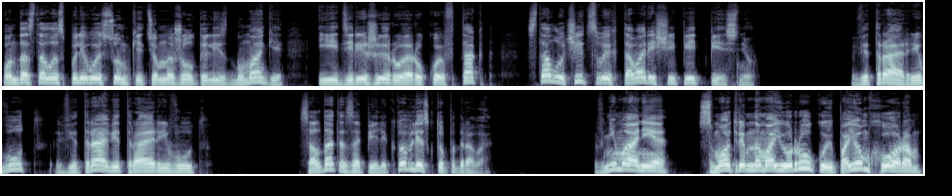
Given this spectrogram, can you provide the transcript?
Он достал из полевой сумки темно-желтый лист бумаги и, дирижируя рукой в такт, стал учить своих товарищей петь песню. «Ветра ревут, ветра, ветра ревут». Солдаты запели, кто в лес, кто по дрова. «Внимание! Смотрим на мою руку и поем хором.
